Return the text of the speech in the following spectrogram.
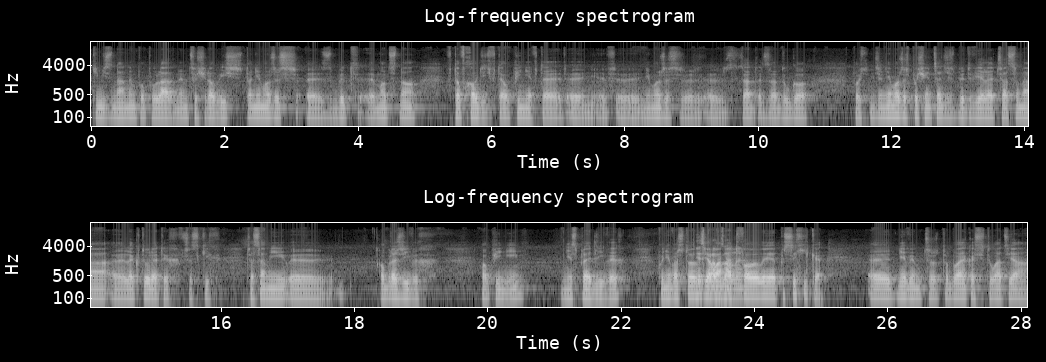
kimś znanym, popularnym, coś robisz, to nie możesz e, zbyt e, mocno w to wchodzić, w te opinie, w te, e, nie, możesz za, za długo, nie możesz poświęcać zbyt wiele czasu na lekturę tych wszystkich czasami obraźliwych opinii, niesprawiedliwych, ponieważ to działa na. Twoją psychikę. E, Nie wiem, czy to była jakaś sytuacja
